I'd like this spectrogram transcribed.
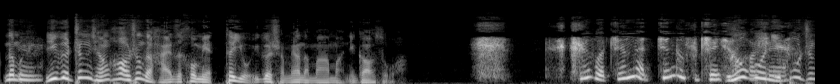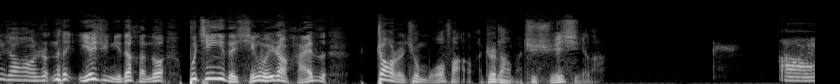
那么嗯一个争强好胜的孩子后面他有一个什么样的妈妈？你告诉我。可是我真的真的不争强好如果你不争强好胜，那也许你的很多不经意的行为让孩子照着去模仿了，知道吗？去学习了。哦，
